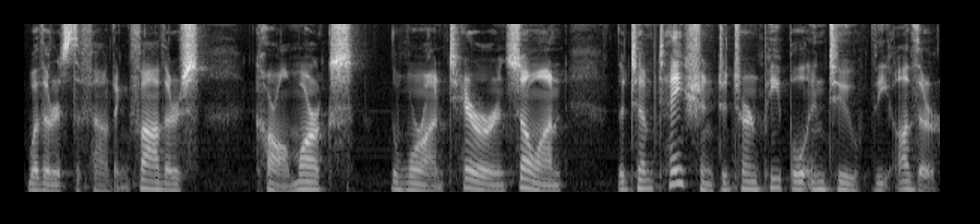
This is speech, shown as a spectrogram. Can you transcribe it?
Whether it's the Founding Fathers, Karl Marx, the War on Terror, and so on, the temptation to turn people into the other,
